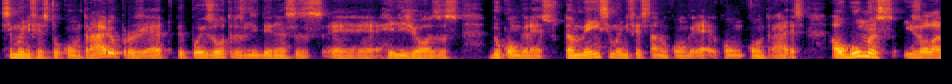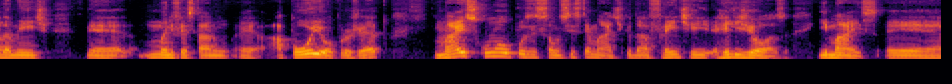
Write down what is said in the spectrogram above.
se manifestou contrário ao projeto, depois outras lideranças é, religiosas do Congresso também se manifestaram contrárias, algumas isoladamente é, manifestaram é, apoio ao projeto, mas com a oposição sistemática da frente religiosa e mais é,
